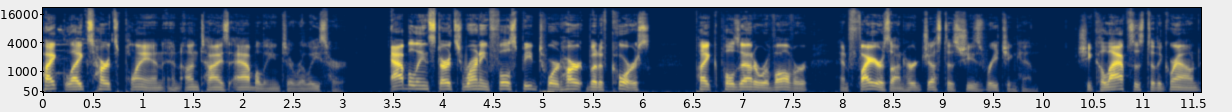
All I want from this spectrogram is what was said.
Pike likes Hart's plan and unties Abilene to release her. Abilene starts running full speed toward Hart, but of course, Pike pulls out a revolver and fires on her just as she's reaching him. She collapses to the ground,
